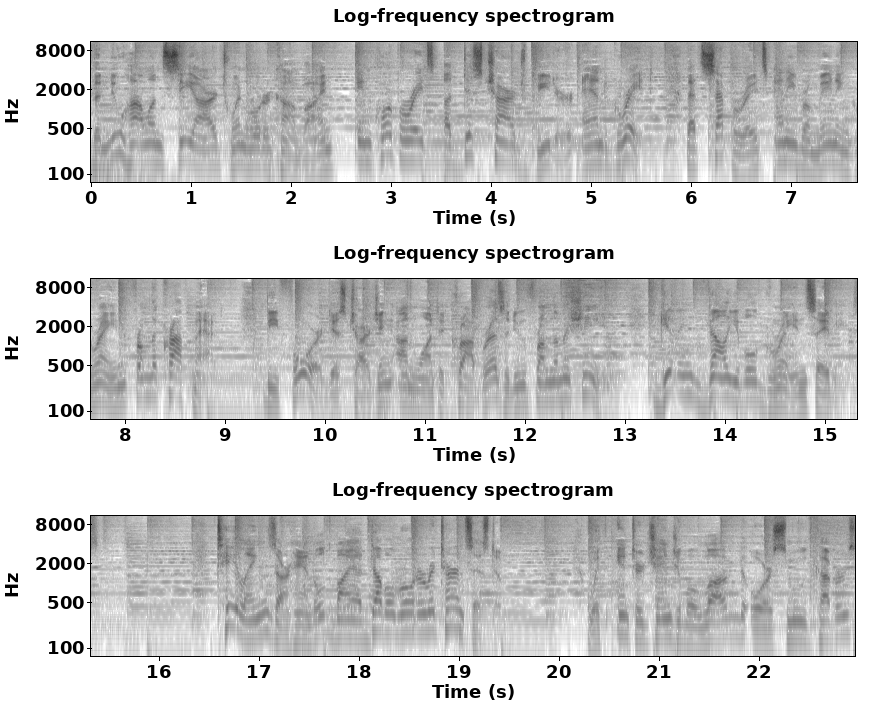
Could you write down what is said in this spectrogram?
the New Holland CR twin rotor combine incorporates a discharge beater and grate that separates any remaining grain from the crop mat before discharging unwanted crop residue from the machine, giving valuable grain savings. Tailings are handled by a double rotor return system. With interchangeable lugged or smooth covers,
